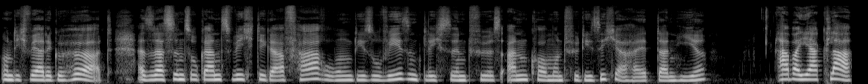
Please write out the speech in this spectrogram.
und ich werde gehört. Also das sind so ganz wichtige Erfahrungen, die so wesentlich sind fürs Ankommen und für die Sicherheit dann hier. Aber ja klar,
